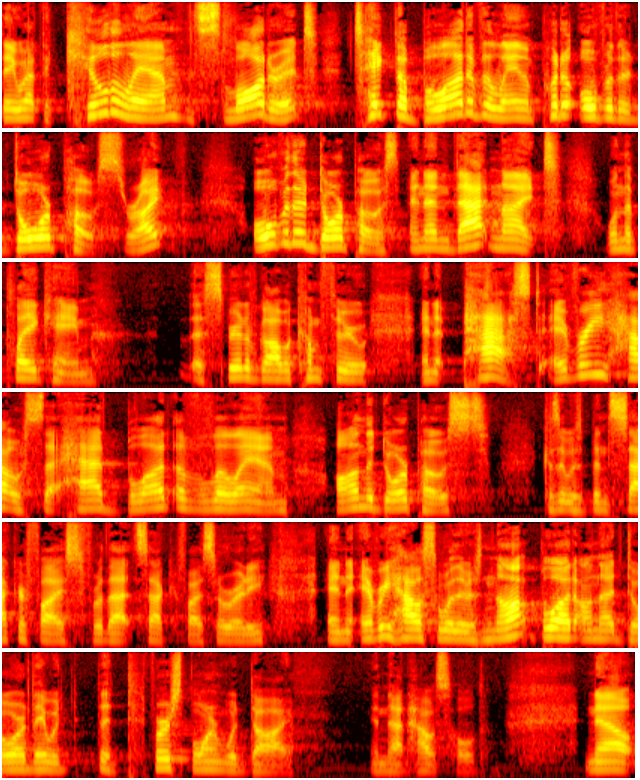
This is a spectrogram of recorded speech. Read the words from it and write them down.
They would have to kill the lamb, slaughter it, take the blood of the lamb and put it over their doorposts, right? Over their doorposts. And then that night, when the plague came, the Spirit of God would come through and it passed every house that had blood of the lamb on the doorpost because it was been sacrificed for that sacrifice already. And every house where there's not blood on that door, they would, the firstborn would die in that household. Now,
